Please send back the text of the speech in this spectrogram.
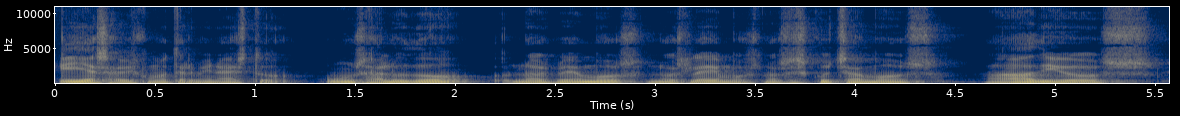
y ya sabéis cómo termina esto. Un saludo, nos vemos, nos leemos, nos escuchamos. Adiós.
